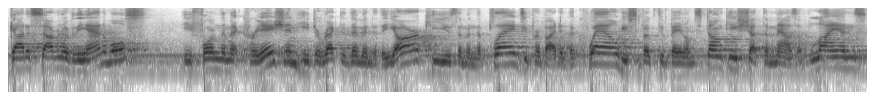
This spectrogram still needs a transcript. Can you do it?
God is sovereign over the animals. He formed them at creation. He directed them into the ark. He used them in the plagues. He provided the quail. He spoke through Balaam's donkey, shut the mouths of lions,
